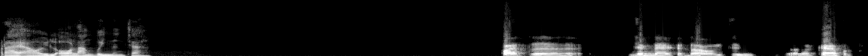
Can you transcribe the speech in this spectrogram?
ប្រែឲ្យល្អឡើងវិញនឹងចា៎បាទយ៉ាងណាក៏ដោយគឺការប្រ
